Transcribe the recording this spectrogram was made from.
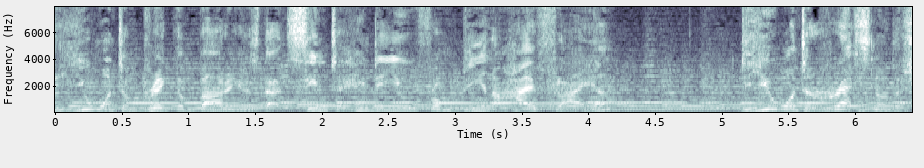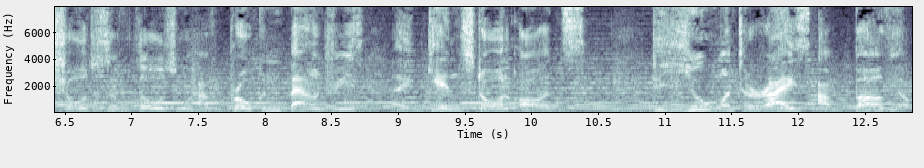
Do you want to break the barriers that seem to hinder you from being a high flyer? Do you want to rest on the shoulders of those who have broken boundaries against all odds? Do you want to rise above your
